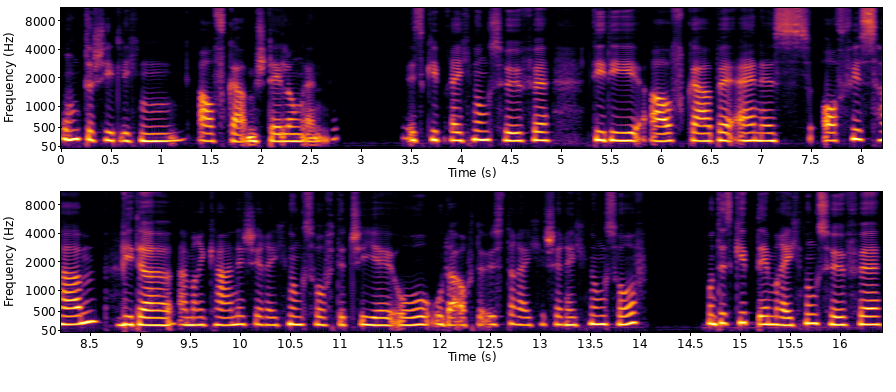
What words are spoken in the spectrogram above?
unterschiedlichen Aufgabenstellungen. Es gibt Rechnungshöfe, die die Aufgabe eines Office haben, wie der amerikanische Rechnungshof, der GAO oder auch der österreichische Rechnungshof. Und es gibt eben Rechnungshöfe,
